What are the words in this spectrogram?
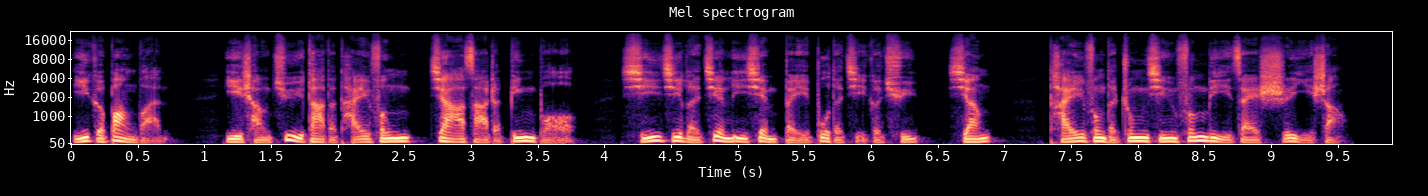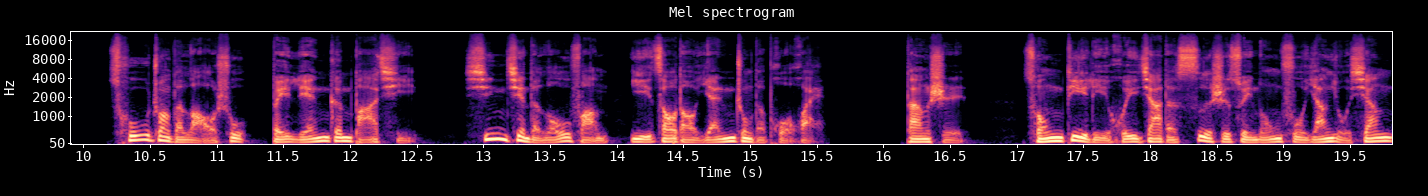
一个傍晚，一场巨大的台风夹杂着冰雹，袭击了建利县北部的几个区乡。台风的中心风力在十以上，粗壮的老树被连根拔起，新建的楼房已遭到严重的破坏。当时，从地里回家的四十岁农妇杨有香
